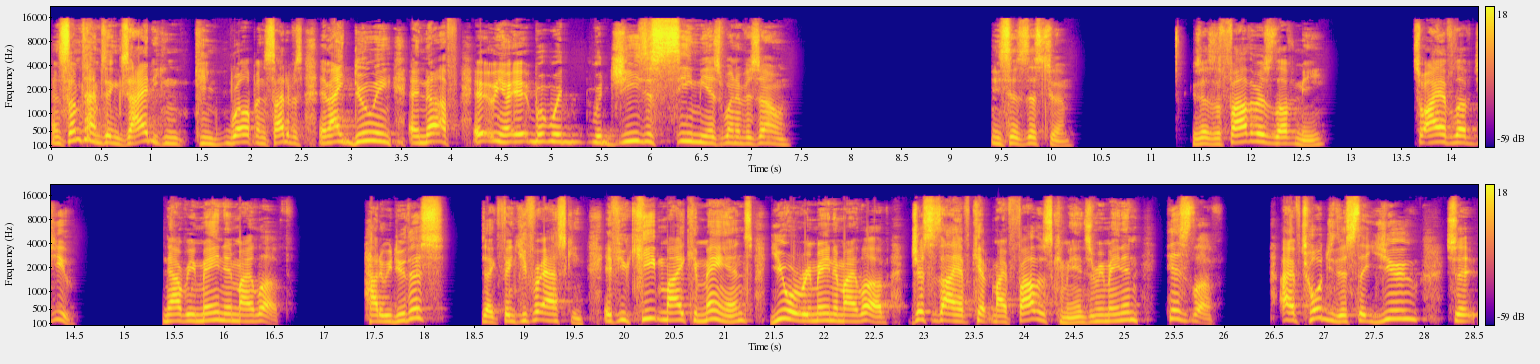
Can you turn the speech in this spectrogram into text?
And sometimes anxiety can, can well up inside of us. Am I doing enough? It, uh, you know, it, would, would Jesus see me as one of his own? He says this to him. He says, The Father has loved me, so I have loved you. Now remain in my love. How do we do this? He's like, Thank you for asking. If you keep my commands, you will remain in my love, just as I have kept my Father's commands and remain in his love. I have told you this that you, so that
